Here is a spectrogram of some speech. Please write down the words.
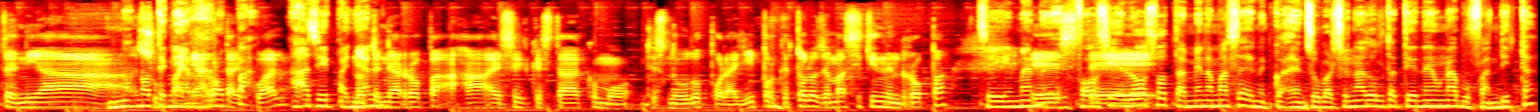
tenía No- no su tenía pañal ropa. tal cual. Ah, sí, pañal. No tenía ropa, ajá, es el que está como desnudo por allí, porque todos los demás sí tienen ropa. Sí, man, Este- el oso también, nada más en, en su versión adulta tiene una bufandita.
